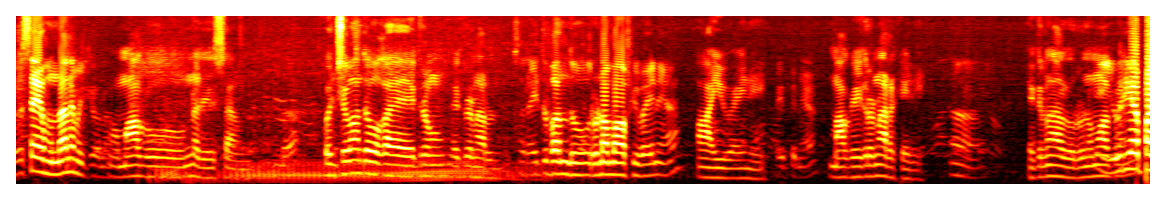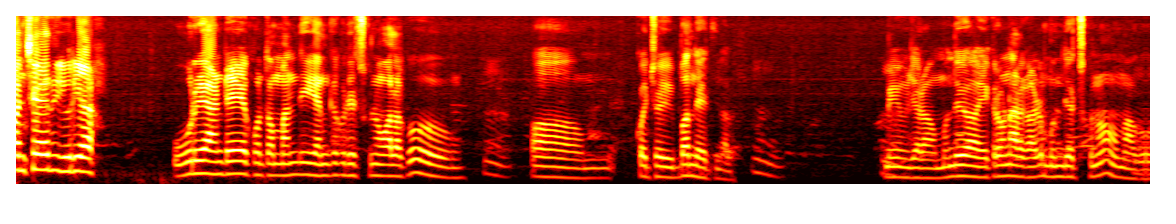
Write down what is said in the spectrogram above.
వ్యవసాయం ఉందానే మీకు మాకు ఉన్నది వ్యవసాయం. ఉందా? కొంచెం అంత ఒక ఎకరం ఎకరన్నర ఉంది. సో రైతు బంధు రుణమాఫీ అయినాయా ఆ, ఇవి అయినాయి అయిపోయినాయా? మాకు ఎకరన్నరకి అయినాయి. ఆ. ఎకరన్నర రుణమాఫీ. Urea panchayati urea? ఊరే అంటే కొంతమంది వెనకకు తెచ్చుకునే వాళ్ళకు ఆ, కొంచెం ఇబ్బంది అవుతుంది వాళ్ళకి. మేము జర ముందుగా ఎకరన్నర కాదు ముందు తెచ్చుకున్నాం మాకు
